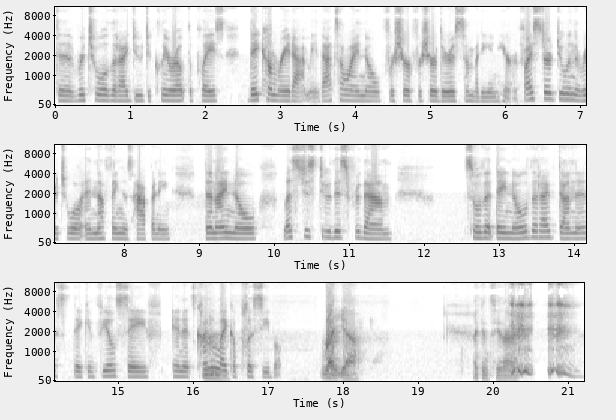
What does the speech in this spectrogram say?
the ritual that I do to clear out the place, they come right at me. That's how I know for sure for sure there is somebody in here. If I start doing the ritual and nothing is happening, then I know let's just do this for them so that they know that I've done this, they can feel safe and it's kind of Hmm. like a placebo. Right, yeah. I can see that.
